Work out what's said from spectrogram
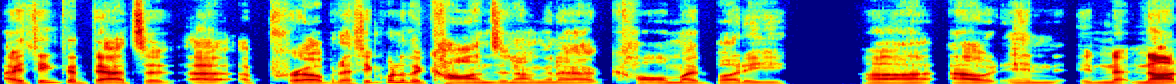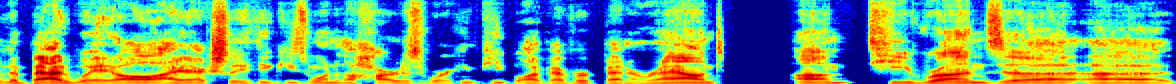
I think that that's a, a a pro, but I think one of the cons, and I'm gonna call my buddy uh, out in, in not in a bad way at all. I actually think he's one of the hardest working people I've ever been around. Um, he runs a, a,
